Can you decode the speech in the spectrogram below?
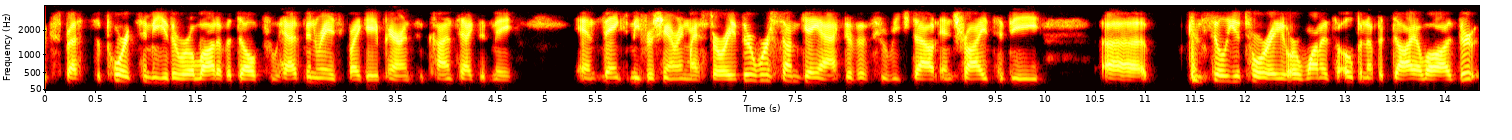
expressed support to me. There were a lot of adults who had been raised by gay parents who contacted me and thanked me for sharing my story. There were some gay activists who reached out and tried to be uh, conciliatory or wanted to open up a dialogue. There,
